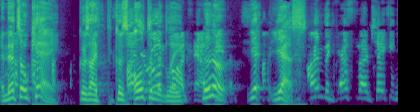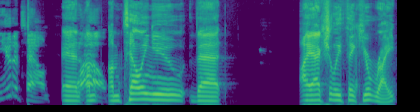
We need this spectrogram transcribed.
And that's okay because I because On your own ultimately no no yeah yes I'm the guest that I'm taking you to town. and Wow. I'm I'm telling you that I actually think you're right.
